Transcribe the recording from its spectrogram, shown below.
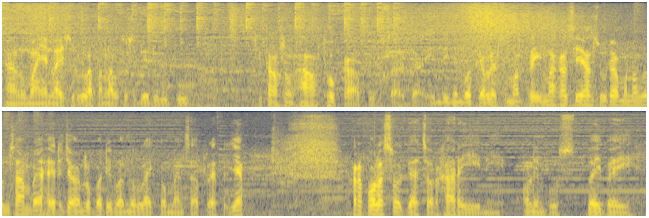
nah lumayan lah suruh 800 ribu kita langsung auto kabur saja. Intinya buat kalian semua terima kasih yang sudah menonton sampai akhir. Jangan lupa dibantu like comment subscribe ya. Karena pola gacor hari ini Olympus. Bye bye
